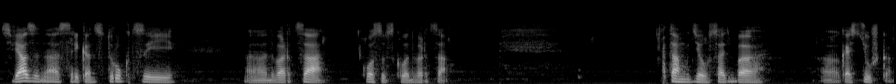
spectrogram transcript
связана с реконструкцией э, дворца, Косовского дворца. Там, где усадьба э, Костюшка.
